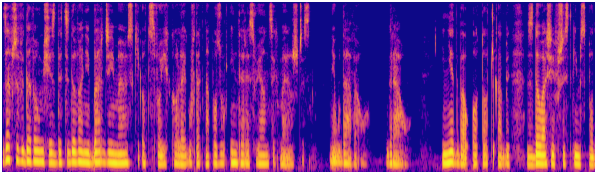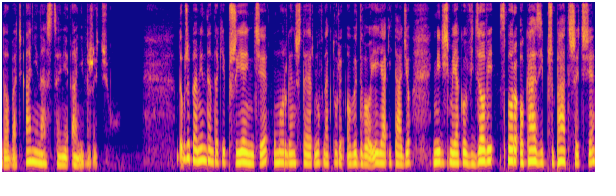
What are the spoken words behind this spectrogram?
zawsze wydawał mi się zdecydowanie bardziej męski od swoich kolegów, tak na pozór interesujących mężczyzn. Nie udawał, grał i nie dbał o to, czy aby zdoła się wszystkim spodobać, ani na scenie, ani w życiu. Dobrze pamiętam takie przyjęcie u Morgensternów, na którym obydwoje, ja i Tadzio, mieliśmy jako widzowie sporo okazji przypatrzeć się,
